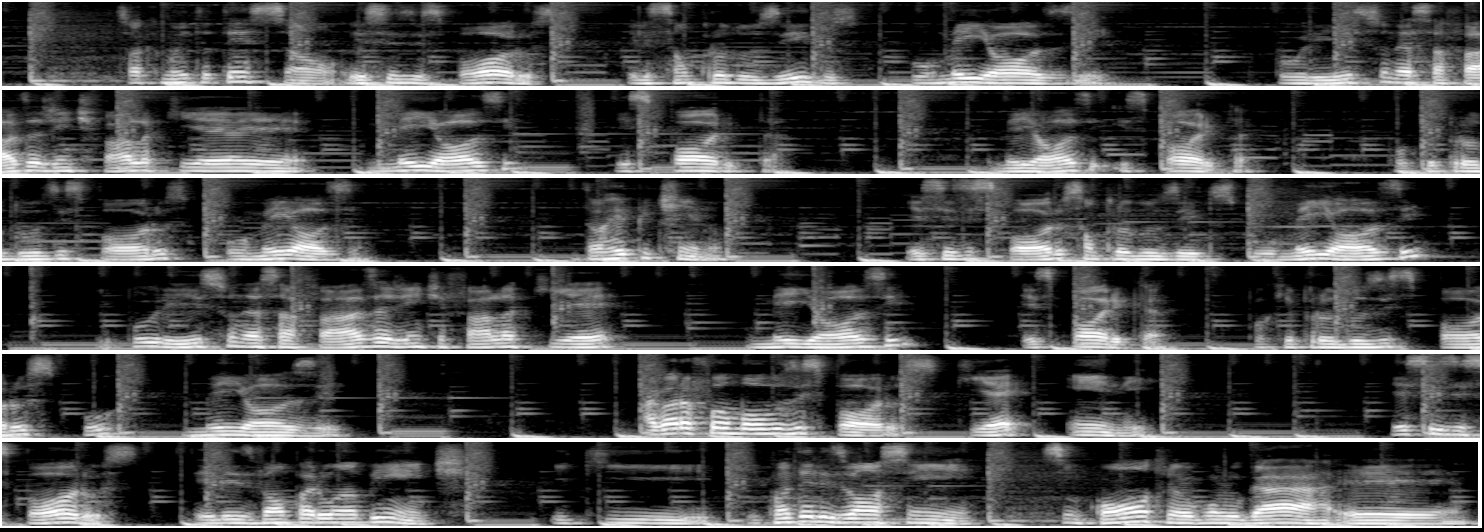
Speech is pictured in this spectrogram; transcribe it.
Só que muita atenção, esses esporos, eles são produzidos por meiose. Por isso, nessa fase, a gente fala que é meiose espórita. Meiose espórica, porque produz esporos por meiose. Então, repetindo, esses esporos são produzidos por meiose e por isso nessa fase a gente fala que é meiose espórica, porque produz esporos por meiose. Agora formou os esporos, que é N. Esses esporos eles vão para o ambiente e que e quando eles vão assim se encontram em algum lugar é,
